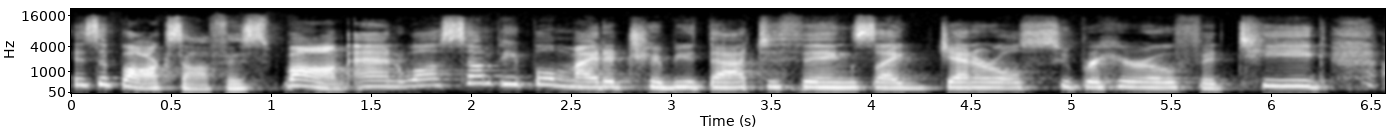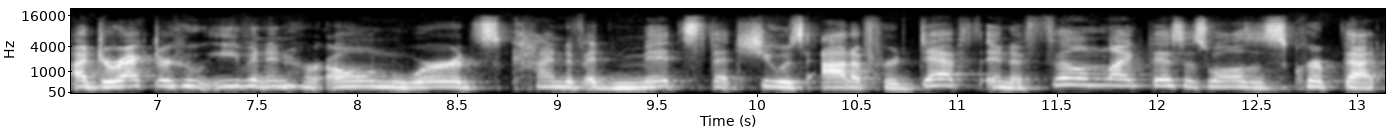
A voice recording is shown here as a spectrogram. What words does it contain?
is a box office bomb. And while some people might attribute that to things like general superhero fatigue, a director who, even in her own words, kind of admits that she was out of her depth in a film like this, as well as a script that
